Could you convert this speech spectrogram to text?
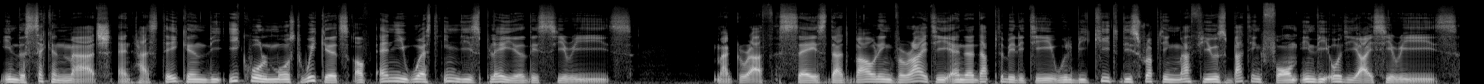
in the second match and has taken the equal most wickets of any West Indies player this series. McGrath says that bowling variety and adaptability will be key to disrupting Matthews' batting form in the ODI series.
